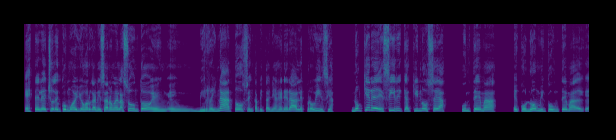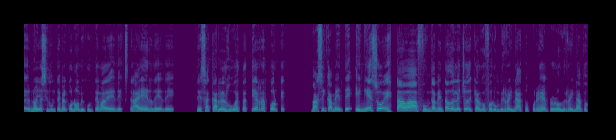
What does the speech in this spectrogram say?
este el hecho de cómo ellos organizaron el asunto en, en virreinatos, en capitanías generales, provincias, no quiere decir que aquí no sea un tema económico, un tema, no haya sido un tema económico, un tema de, de extraer, de, de, de sacarle el jugo a estas tierras, porque básicamente en eso estaba fundamentado el hecho de que algo fuera un virreinato. Por ejemplo, los virreinatos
